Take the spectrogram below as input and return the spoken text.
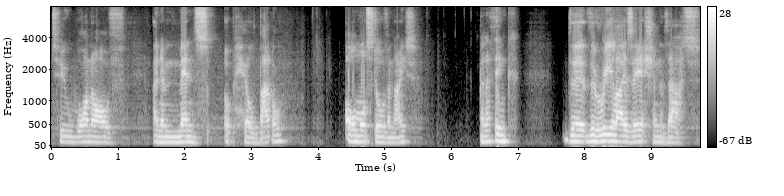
to one of an immense uphill battle almost overnight. And I think the the realization that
